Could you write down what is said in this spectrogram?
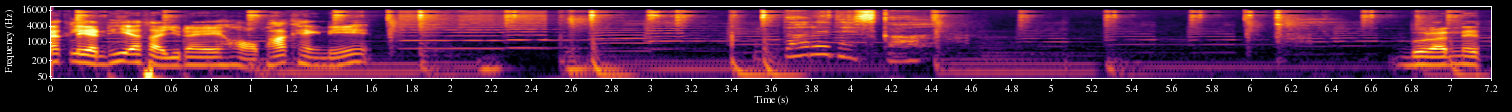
นักเรียนที่อาศัยอยู่ในหอพักแห่งนี้ 誰ですか บูรเนต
